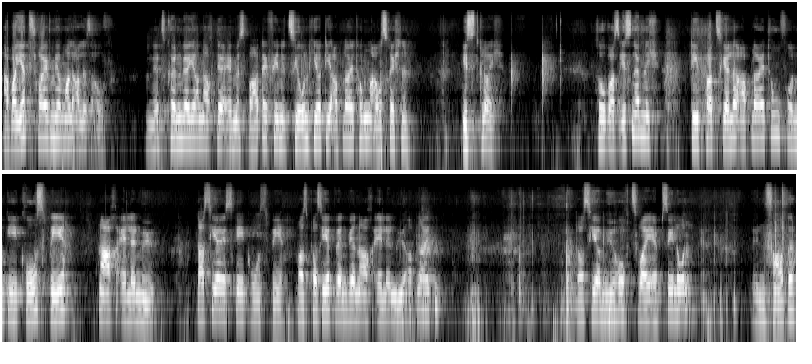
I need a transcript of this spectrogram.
Aber jetzt schreiben wir mal alles auf. Und jetzt können wir ja nach der MS-Bar-Definition hier die Ableitungen ausrechnen. Ist gleich. So, was ist nämlich die partielle Ableitung von g groß b nach ln μ? Das hier ist g groß b. Was passiert, wenn wir nach ln μ ableiten? Das hier μ hoch 2 Epsilon in Farbe.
